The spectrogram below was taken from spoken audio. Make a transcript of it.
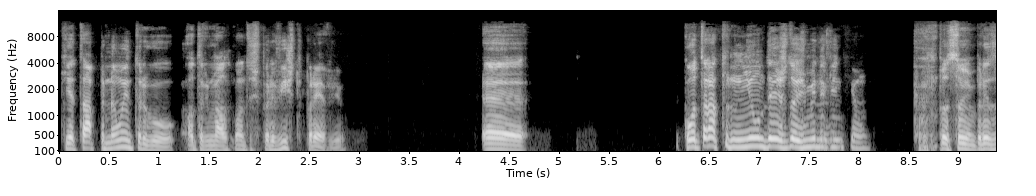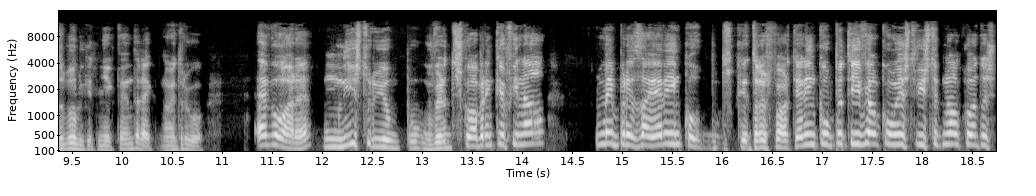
que a TAP não entregou ao Tribunal de Contas para visto prévio uh, contrato nenhum desde 2021. Quando passou a empresa pública, tinha que ter entregue, não entregou. Agora, o ministro e o, o governo descobrem que, afinal, uma empresa aérea de transporte era incompatível com este visto Tribunal de Contas.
